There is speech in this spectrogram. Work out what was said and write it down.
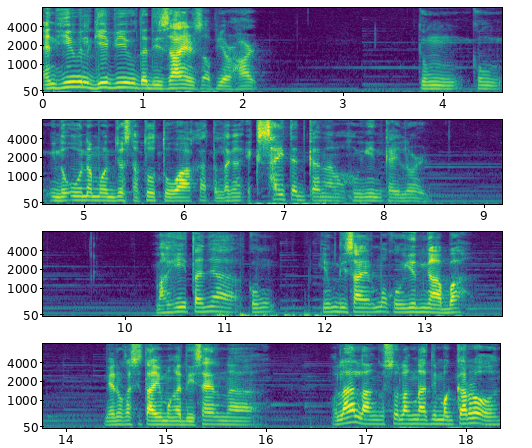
And He will give you the desires of your heart. Kung, kung inuuna mo ang Diyos, natutuwa ka, talagang excited ka na humingin kay Lord. Makikita niya kung yung desire mo, kung yun nga ba. Meron kasi tayong mga desire na wala lang, gusto lang natin magkaroon.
